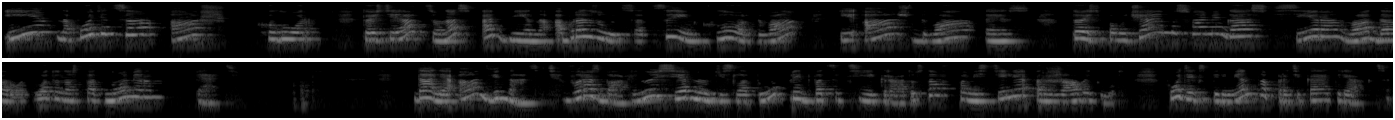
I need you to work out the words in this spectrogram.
и находится H-хлор. То есть реакция у нас обмена. Образуется цинк, хлор-2 и H2S. То есть получаем мы с вами газ сероводород. Вот у нас под номером 5. Далее А12. В разбавленную серную кислоту при 20 градусах поместили ржавый гвоздь. В ходе эксперимента протекает реакция.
